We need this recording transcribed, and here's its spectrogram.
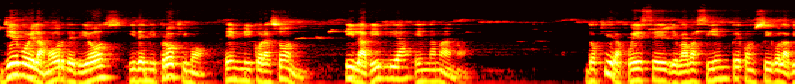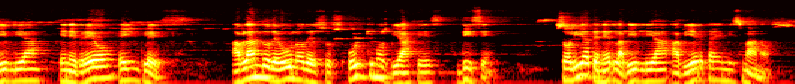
llevo el amor de Dios y de mi prójimo en mi corazón y la Biblia en la mano. Doquiera fuese, llevaba siempre consigo la Biblia en hebreo e inglés. Hablando de uno de sus últimos viajes, dice, solía tener la Biblia abierta en mis manos.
